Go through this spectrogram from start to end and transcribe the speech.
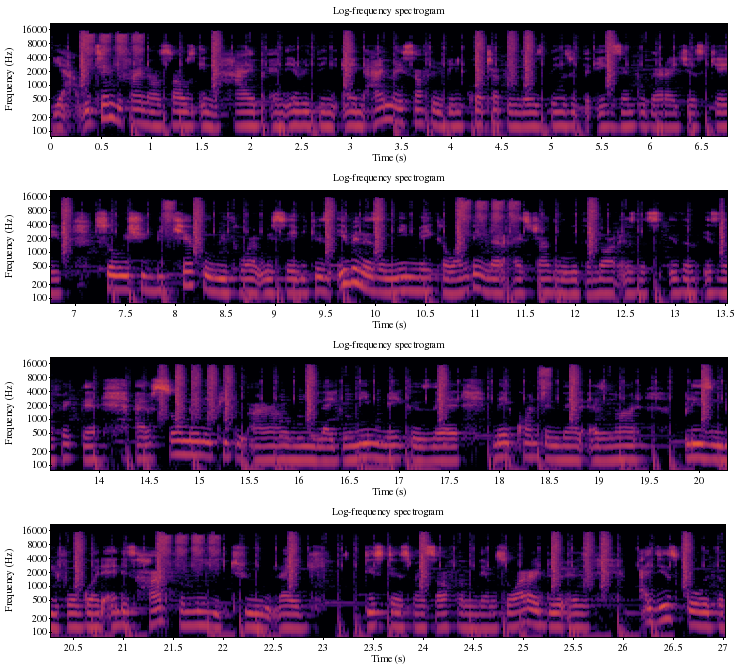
yeah we tend to find ourselves in hype and everything and i myself have been caught up in those things with the example that i just gave. So we should be careful with what we say because even as a meme maker one thing that i struggle with a lot is this is the, is the fact that i have so many people around me like meme makers that make content that is not pleasing before god and it's hard for me to like distance myself from them. So what i do is I just go with the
